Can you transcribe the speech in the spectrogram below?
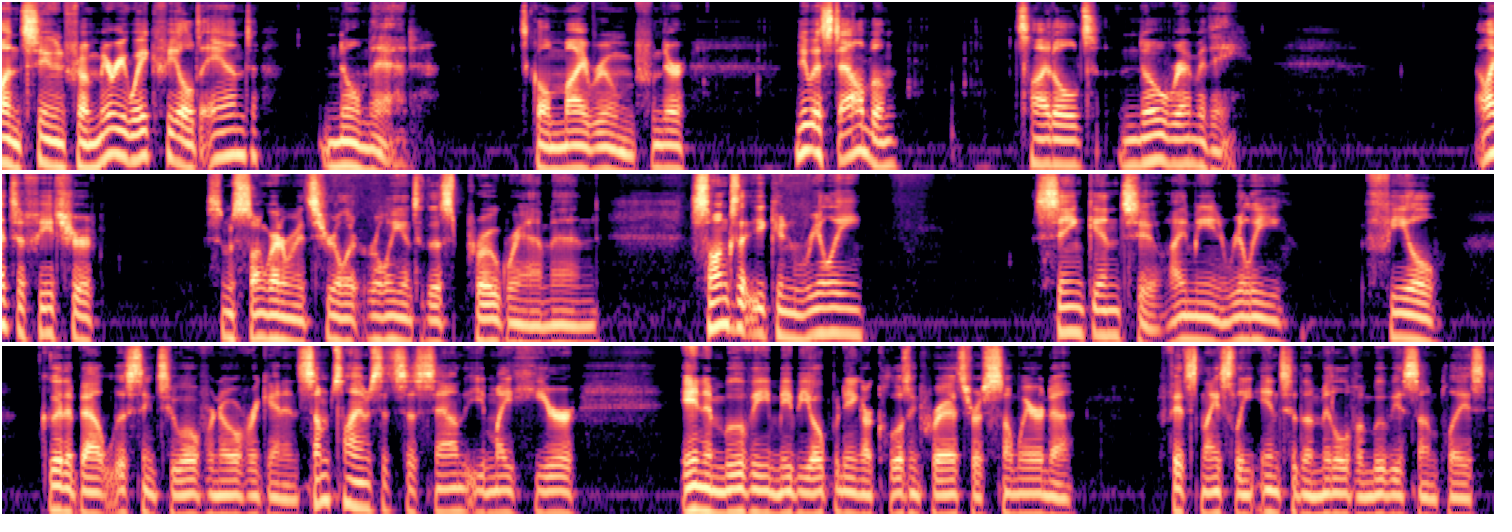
fun tune from Mare Wakefield and Nomad. It's called My Room from their newest album titled No Remedy. I like to feature some songwriter material early into this program and songs that you can really sink into. I mean, really feel good about listening to over and over again. And sometimes it's a sound that you might hear in a movie, maybe opening or closing credits or somewhere that fits nicely into the middle of a movie someplace.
